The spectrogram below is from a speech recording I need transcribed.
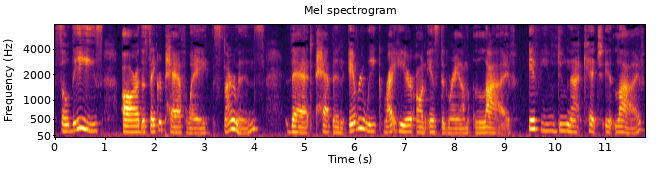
So these are the Sacred Pathway sermons that happen every week right here on Instagram live if you do not catch it live,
